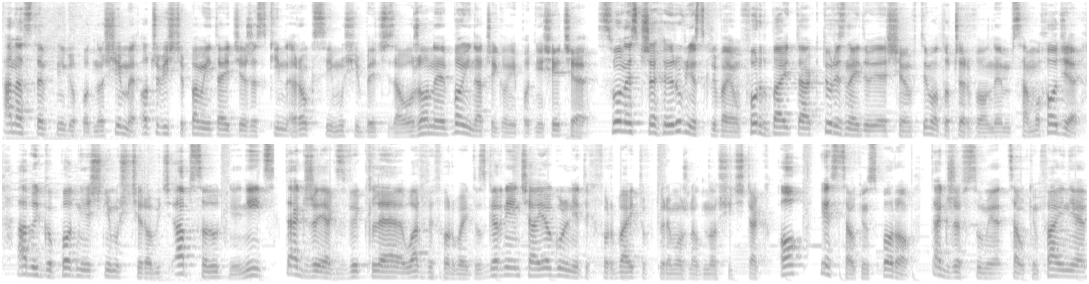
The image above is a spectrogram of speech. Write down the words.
a następnie go podnosimy. Oczywiście pamiętajcie, że skin Roxy musi być założony, bo inaczej go nie podniesiecie. Słone strzechy również skrywają Fortbyte'a, który znajduje się w tym oto czerwonym samochodzie. Aby go podnieść nie musicie robić absolutnie nic, także jak zwykle łatwy Fortbyte do zgarnięcia i ogólnie tych Fortbyte'ów, które można odnosić tak o, jest całkiem sporo. Także w sumie całkiem fajnie,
